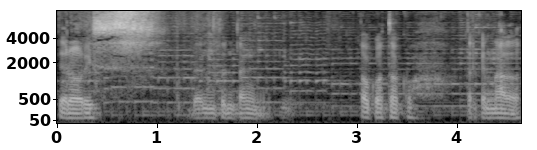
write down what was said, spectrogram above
teroris dan tentang tokoh-tokoh terkenal.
